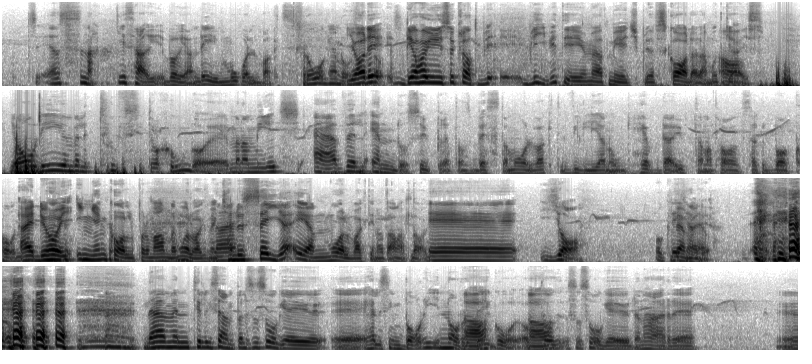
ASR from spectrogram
en snackis här i början det är ju målvaktsfrågan. Då, ja det, det har ju såklart bli, blivit det i och med att Medic blev skadad mot Ja. Gais. Och det är ju en väldigt tuff situation då. Jag menar, Miec är väl ändå superettans bästa målvakt, vill jag nog hävda utan att ha särskilt bra koll. Nej, du har ju ingen koll på de andra målvakterna. Nej. Kan du säga en målvakt i något annat lag? Eh, ja. Och det vem är jag. det? Nej men till exempel så såg jag ju eh, Helsingborg i Norge Ja, igår och ja. då så såg jag ju den här eh, eh,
